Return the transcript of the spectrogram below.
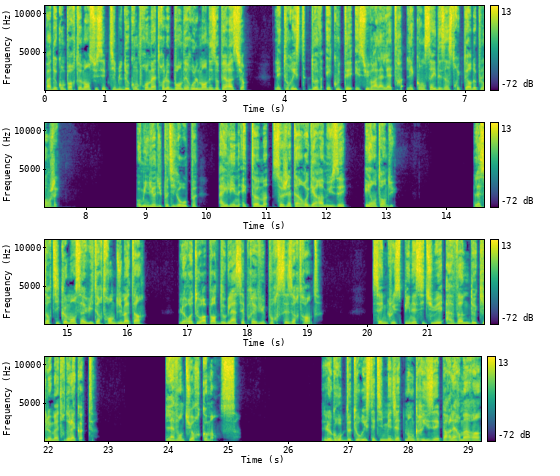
pas de comportement susceptible de compromettre le bon déroulement des opérations. Les touristes doivent écouter et suivre à la lettre les conseils des instructeurs de plongée. Au milieu du petit groupe, Eileen et Tom se jettent un regard amusé et entendu. La sortie commence à 8h30 du matin. Le retour à Port Douglas est prévu pour 16h30. St. Crispin est situé à 22 km de la côte. L'aventure commence. Le groupe de touristes est immédiatement grisé par l'air marin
